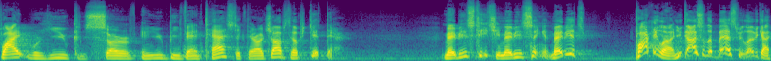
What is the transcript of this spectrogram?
right where you can serve and you be fantastic there. Our job is to help you get there. Maybe it's teaching, maybe it's singing, maybe it's Parking lot. You guys are the best. We love you guys.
